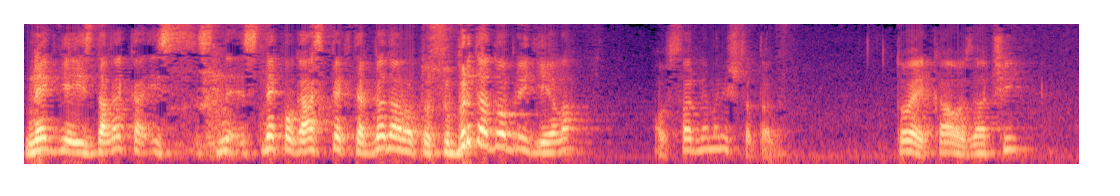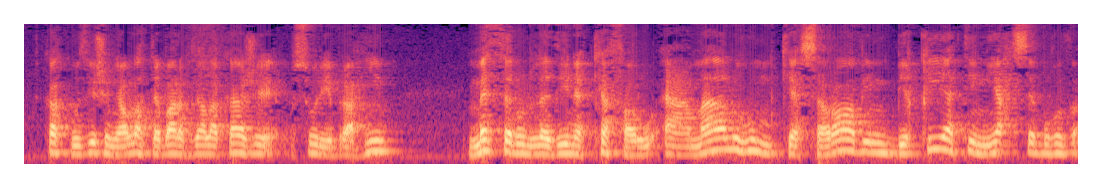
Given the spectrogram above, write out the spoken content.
negdje iz daleka, iz, s, ne, s nekog aspekta gledano, to su brda dobri djela, a u stvari nema ništa toga. To je kao, znači, kako uzvišenje Allah te barak dala kaže u suri Ibrahim, Metheru ledine kafaru a'maluhum kesarabim biqijatin jahsebuhu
